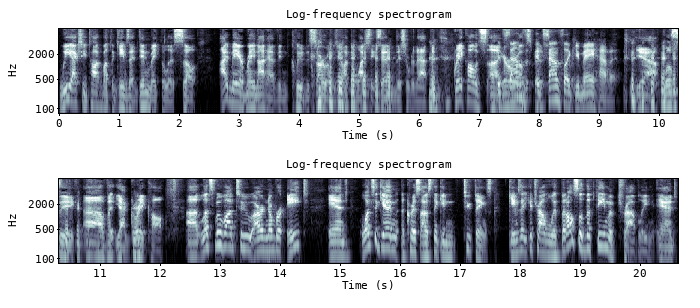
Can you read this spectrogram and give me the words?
we actually talk about the games that didn't make the list. So I may or may not have included Star Realms. You'll have to watch the extended edition for that. But great call with uh, It Hero sounds, Realms. it sounds like you may have it. yeah, we'll see. Uh, but yeah, great call. Uh, let's move on to our number eight. And once again, uh, Chris, I was thinking two things games that you could travel with, but also the theme of traveling. And,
